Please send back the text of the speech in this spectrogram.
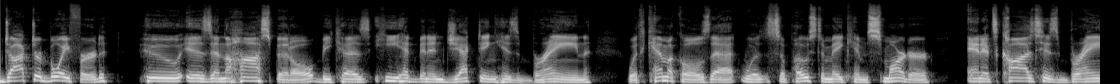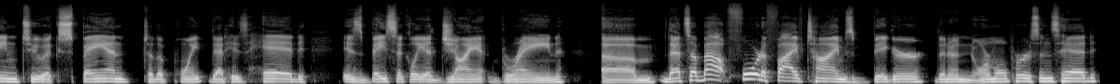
Dr. Boiffard, who is in the hospital because he had been injecting his brain with chemicals that was supposed to make him smarter. And it's caused his brain to expand to the point that his head is basically a giant brain. Um, that's about four to five times bigger than a normal person's head.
